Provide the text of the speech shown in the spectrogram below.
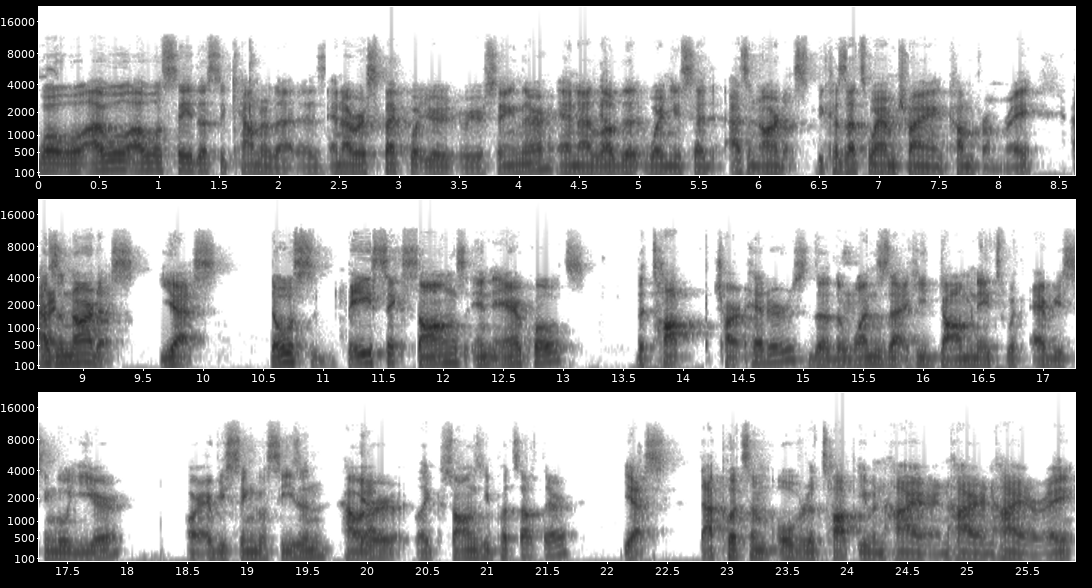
Well, well, I will. I will say this to counter that is, and I respect what you're what you're saying there, and I love that when you said as an artist because that's where I'm trying to come from, right? As Right. an artist, yes, those basic songs in air quotes, the top chart hitters, the the Mhm. ones that he dominates with every single year or every single season, however like songs he puts out there, yes, that puts him over the top even higher and higher and higher, right?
